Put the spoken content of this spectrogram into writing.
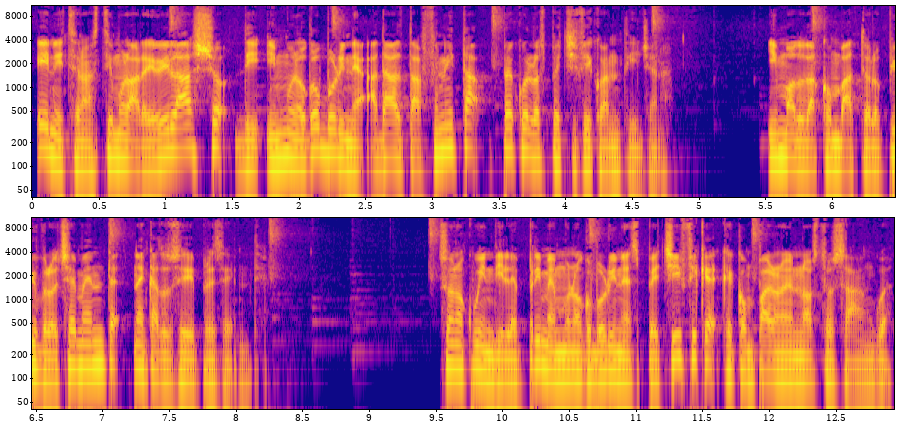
e iniziano a stimolare il rilascio di immunoglobuline ad alta affinità per quello specifico antigene, in modo da combatterlo più velocemente nel caso si ripresenti. Sono quindi le prime immunoglobuline specifiche che compaiono nel nostro sangue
